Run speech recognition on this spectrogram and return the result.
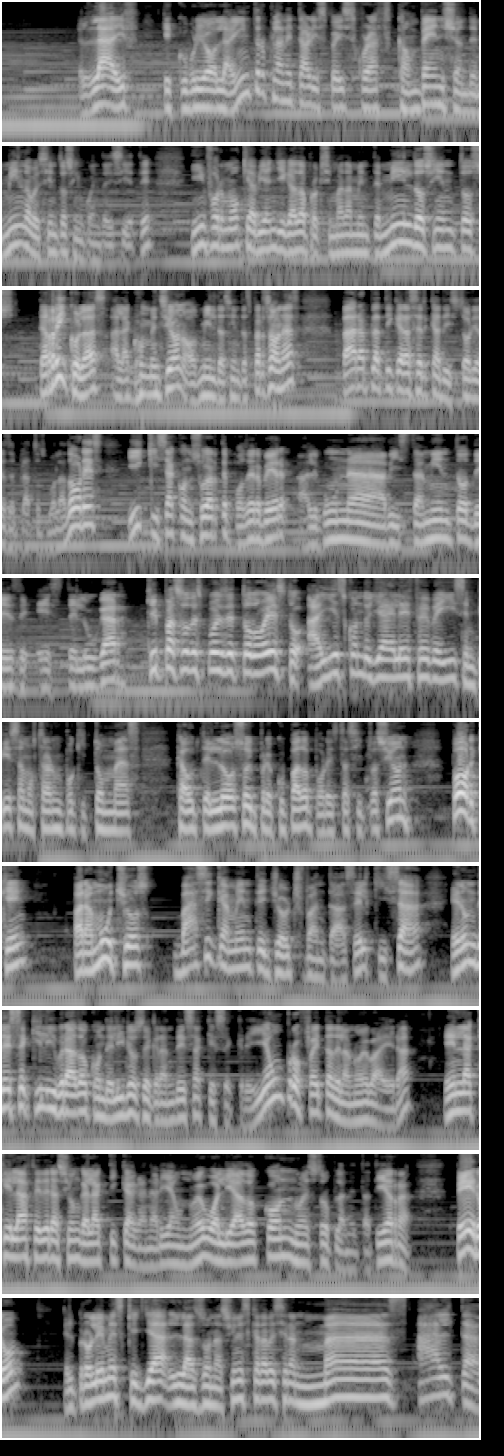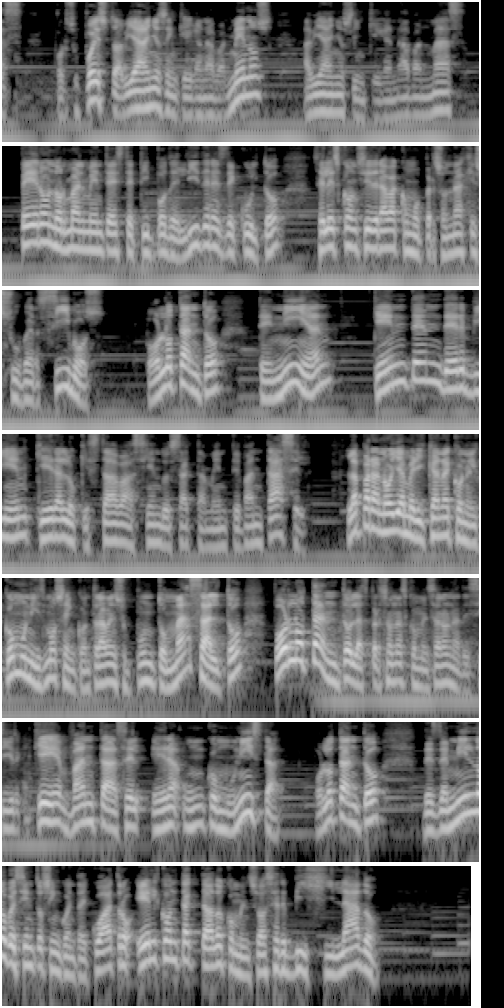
El live que cubrió la Interplanetary Spacecraft Convention de 1957 informó que habían llegado aproximadamente 1.200 terrícolas a la convención, o 1.200 personas, para platicar acerca de historias de platos voladores y quizá con suerte poder ver algún avistamiento desde este lugar. ¿Qué pasó después de todo esto? Ahí es cuando ya el FBI se empieza a mostrar un poquito más cauteloso y preocupado por esta situación, porque para muchos Básicamente George Van Tassel quizá era un desequilibrado con delirios de grandeza que se creía un profeta de la nueva era en la que la Federación Galáctica ganaría un nuevo aliado con nuestro planeta Tierra. Pero el problema es que ya las donaciones cada vez eran más altas. Por supuesto, había años en que ganaban menos, había años en que ganaban más. Pero normalmente a este tipo de líderes de culto se les consideraba como personajes subversivos. Por lo tanto, tenían que entender bien qué era lo que estaba haciendo exactamente Van Tassel. La paranoia americana con el comunismo se encontraba en su punto más alto, por lo tanto las personas comenzaron a decir que Van Tassel era un comunista. Por lo tanto, desde 1954 el contactado comenzó a ser vigilado.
